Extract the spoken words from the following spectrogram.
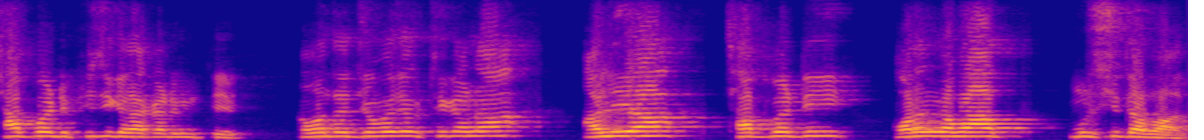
ছাপবাটি ফিজিক্যাল একাডেমিতে আমাদের যোগাযোগ ঠিকানা আলিয়া ছাপবাটি औरंगाबाद मुर्शिदाबाद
